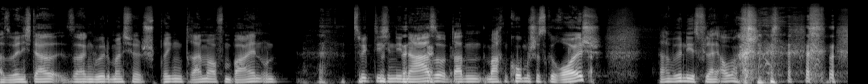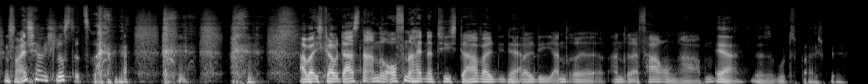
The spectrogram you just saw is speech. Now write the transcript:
Also wenn ich da sagen würde, manche springen dreimal auf dem Bein und zwickt dich in die Nase und dann machen ein komisches Geräusch, dann würden die es vielleicht auch machen. manche habe ich Lust dazu. Aber ich glaube, da ist eine andere Offenheit natürlich da, weil die, ja. weil die andere, andere Erfahrungen haben. Ja, das ist ein gutes Beispiel.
